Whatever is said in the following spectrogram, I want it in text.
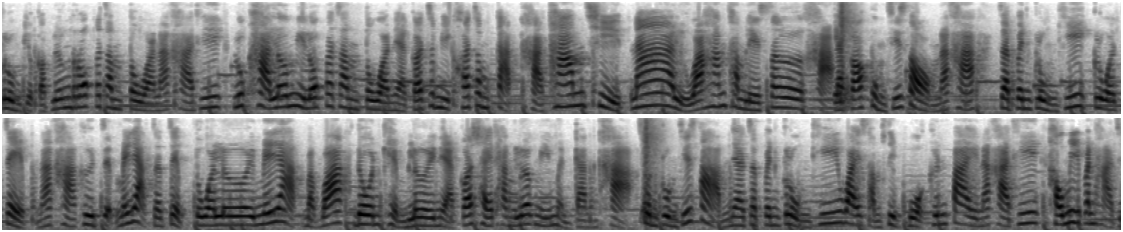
กลุ่มเกี่ยวกับเรื่องโรคประจำตัวนะคะ ที่ลูกค้าเริ่มมีโรคประจำตัวเนี่ยก็จะมีข้อจำกัดค่ะห้ามฉีดหน้าหรือว่าห้ามทำเลเซอร์ค่ะแล้วก็กลุ่มที่2นะคะ จะเป็นกลุ่มที่กลัวเจ็บนะคะ คือเจ็บไม่อยากจะเจ็บตัวเลย ไม่อยากแบบว่าโดนเข็มเลยเนี่ยก็ใช้ทางเลือกนี้เหมือนกันค่ะ ส่วนกลุ่มที่3เนี่ยจะเป็นกลุ่มที่วัย 30 บวกขึ้นไปนะคะ ที่เขามีปัญหาจ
